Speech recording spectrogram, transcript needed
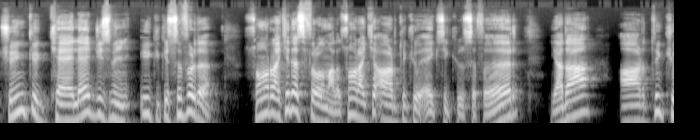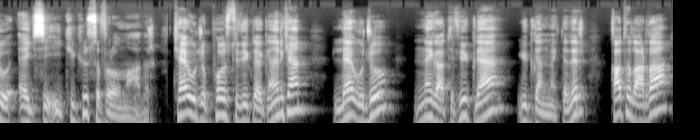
Çünkü KL cisminin ilk yükü sıfırdı. Sonraki de sıfır olmalı. Sonraki artı Q eksi Q sıfır ya da artı Q eksi 2 Q sıfır olmalıdır. K ucu pozitif yükle yüklenirken L ucu negatif yükle yüklenmektedir. Katılarda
